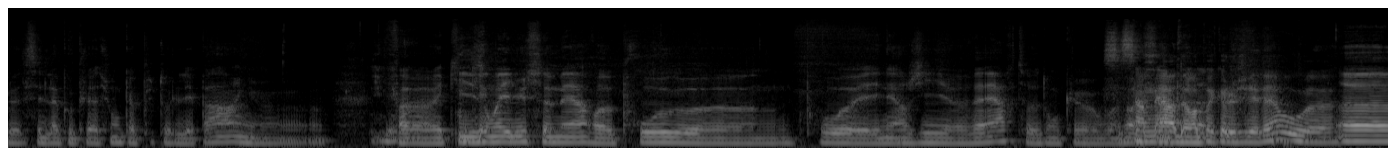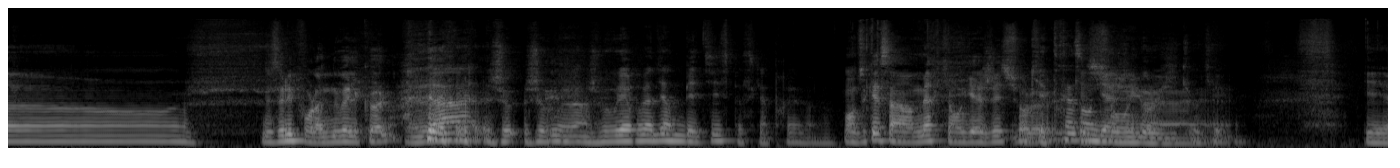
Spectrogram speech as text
donc c'est de la population qui a plutôt de l'épargne, euh, qu'ils ont élu ce maire euh, pro, pro énergie verte. Donc c'est un maire d'Europe Écologie Les Verts ou Désolé pour la nouvelle colle. Là, je, je, je voulais pas dire de bêtises parce qu'après. en tout cas, c'est un maire qui est engagé sur le. Qui est très engagé. écologique. Et,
